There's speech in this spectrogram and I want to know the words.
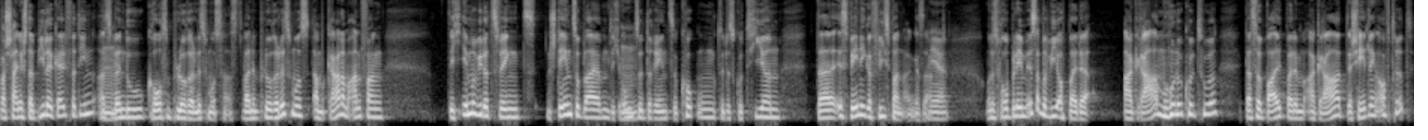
wahrscheinlich stabiler Geld verdienen, als wenn du großen Pluralismus hast. Weil ein Pluralismus am, gerade am Anfang dich immer wieder zwingt, stehen zu bleiben, dich umzudrehen, zu gucken, zu diskutieren. Da ist weniger Fließband angesagt. Ja. Und das Problem ist aber, wie auch bei der Agrarmonokultur, dass sobald bei dem Agrar der Schädling auftritt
